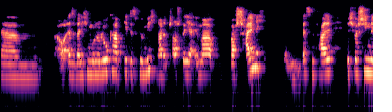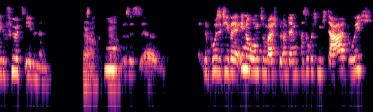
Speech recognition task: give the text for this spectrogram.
Ähm, also wenn ich einen Monolog habe, geht es für mich gerade im Schauspiel ja immer wahrscheinlich im besten Fall durch verschiedene Gefühlsebenen. Ja, ja. Es ist äh, eine positive Erinnerung zum Beispiel und dann versuche ich mich dadurch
